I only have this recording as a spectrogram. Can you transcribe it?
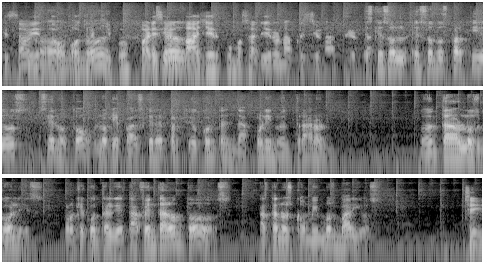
que estaba viendo otro equipo, parecía el Bayern como salieron a presionar. Es que son, esos dos partidos se notó, lo que pasa es que en el partido contra el Napoli no entraron, no entraron los goles, porque contra el Getafe entraron todos, hasta nos comimos varios. Sí,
